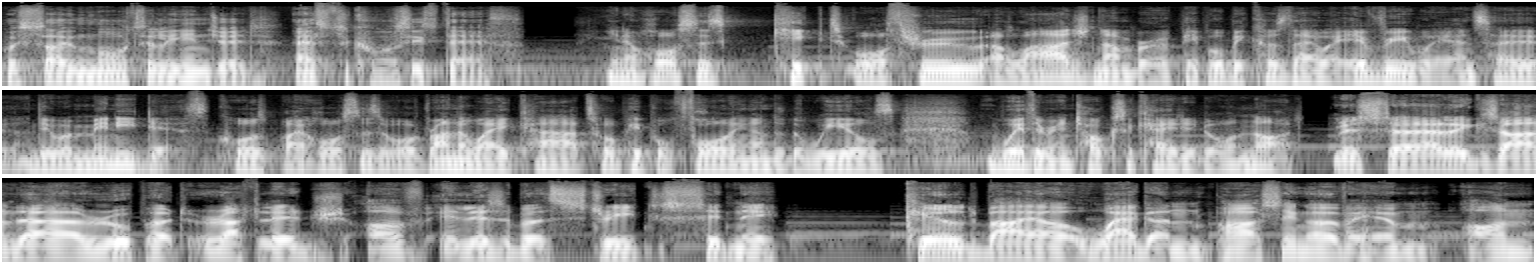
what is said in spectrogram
was so mortally injured as to cause his death. You know, horses kicked or threw a large number of people because they were everywhere. And so there were many deaths caused by horses or runaway carts or people falling under the wheels, whether intoxicated or not. Mr. Alexander Rupert Rutledge of Elizabeth Street, Sydney, killed by a wagon passing over him on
